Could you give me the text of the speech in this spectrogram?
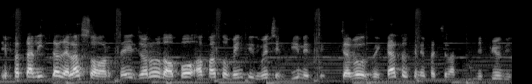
E fatalità della sorte, il giorno dopo ha fatto 22 cm. Ci avevo zeccato che ne faceva di più di,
